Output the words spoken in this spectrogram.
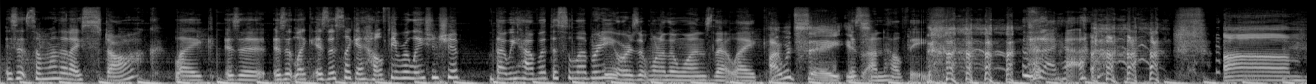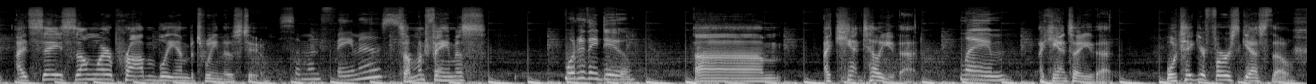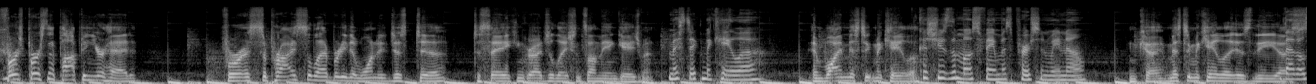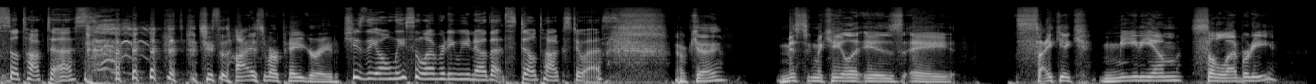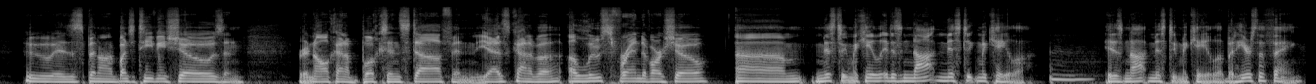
Is it someone that I stalk? Like, is it is it like is this like a healthy relationship that we have with the celebrity, or is it one of the ones that like I would say is it's. unhealthy that I have? Um, I'd say somewhere probably in between those two. Someone famous? Someone famous. What do they do? Um, I can't tell you that. Lame. I can't tell you that. We'll take your first guess though. First person that popped in your head for a surprise celebrity that wanted just to to say congratulations on the engagement. Mystic Michaela, And why Mystic Michaela? because she's the most famous person we know. Okay, Mystic Michaela is the uh, That'll still talk to us. she's the highest of our pay grade. She's the only celebrity we know that still talks to us. Okay. Mystic Michaela is a psychic medium celebrity who has been on a bunch of TV shows and written all kind of books and stuff. And yeah, it's kind of a, a loose friend of our show. Um, Mystic Michaela. It is not Mystic Michaela. It is not Mystic Michaela. But here's the thing.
